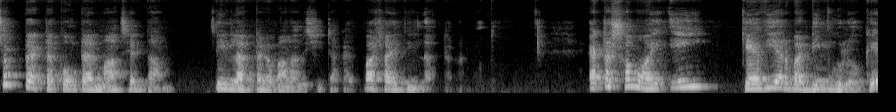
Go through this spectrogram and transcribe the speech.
ছোট্ট একটা কৌটার মাছের দাম তিন লাখ টাকা বাংলাদেশি টাকায় বা সাড়ে তিন লাখ মতো একটা সময় এই ক্যাভিয়ার বা ডিমগুলোকে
